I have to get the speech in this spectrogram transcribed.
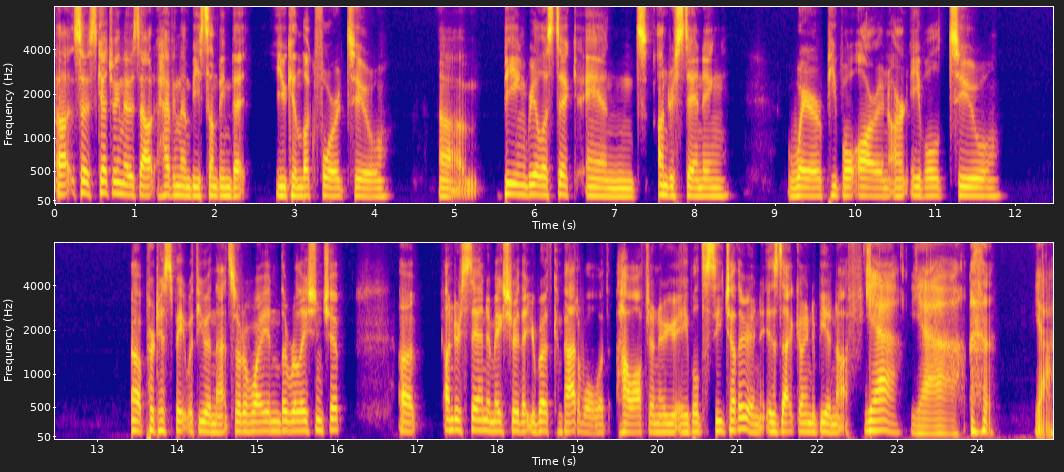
Uh, so scheduling those out having them be something that you can look forward to um, being realistic and understanding where people are and aren't able to uh, participate with you in that sort of way in the relationship. Uh, understand and make sure that you're both compatible with how often are you able to see each other and is that going to be enough? Yeah, yeah. yeah.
